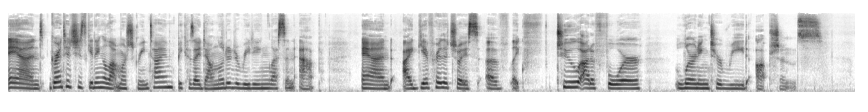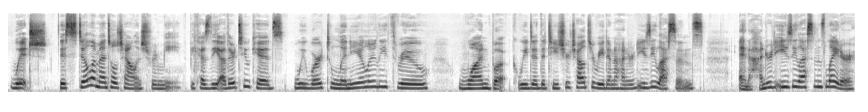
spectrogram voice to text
And granted, she's getting a lot more screen time because I downloaded a reading lesson app and I give her the choice of like f- two out of four learning to read options which is still a mental challenge for me because the other two kids, we worked linearly through one book. We did the Teach Your Child to Read in 100 Easy Lessons, and 100 Easy Lessons later,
